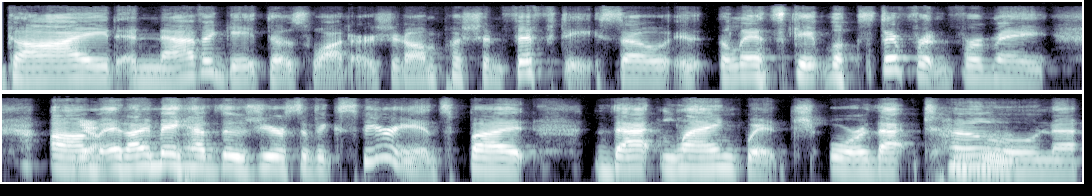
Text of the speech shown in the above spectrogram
guide and navigate those waters. You know, I'm pushing 50, so it, the landscape looks different for me. Um, yeah. And I may have those years of experience, but that language or that mm-hmm. tone mm-hmm.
